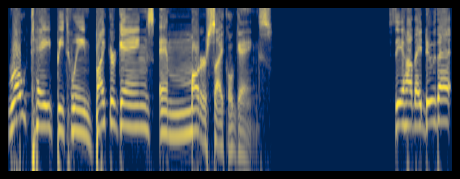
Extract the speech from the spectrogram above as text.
rotate between biker gangs and motorcycle gangs. See how they do that?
